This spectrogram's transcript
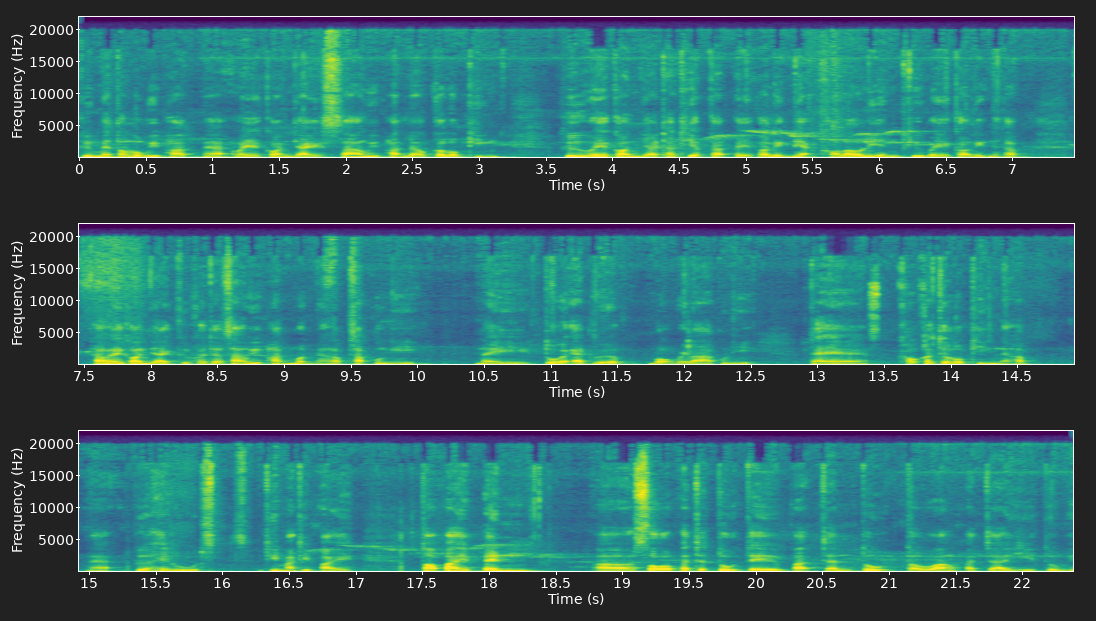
คือไม่ต้องลงวิพัฒน์นะฮะไวยากรณ์ใหญ่สร้างวิพัฒน์แล้วก็ลบทิ้ง คือไวยากรณ์ใหญ่ถ้าเทียบกับไวยากรณ์เล็กเนี่ยของเราเรียนคือไวยากรณ์เล็กนะครับ ถ้าไวยากรณ์ใหญ่คือเขาจะสร้างวิพัฒน์หมดนะครับศัพท์พวกนี้ ในตัว adverb บอกเวลาพวกนี้ แต่เขาก็จะลบทิ้งนะครับนะเพื่อให้รู้ที่มาที่ไป ต่อไปเป็นโสปัจจตุเตปัจจันตุตวังปัจจาหิตุมเห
